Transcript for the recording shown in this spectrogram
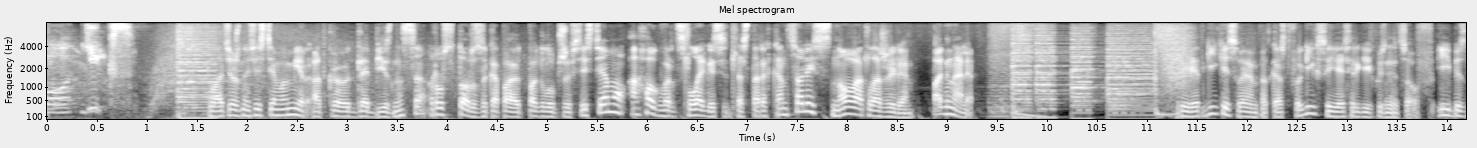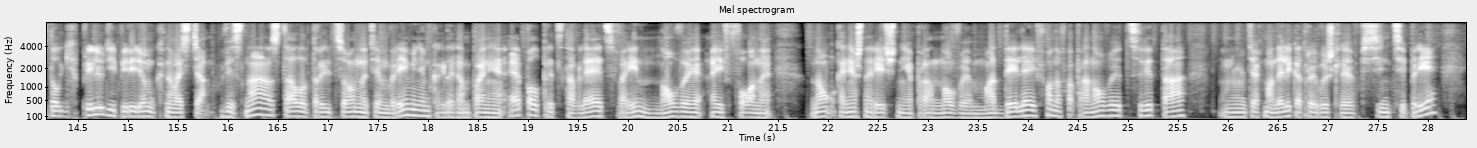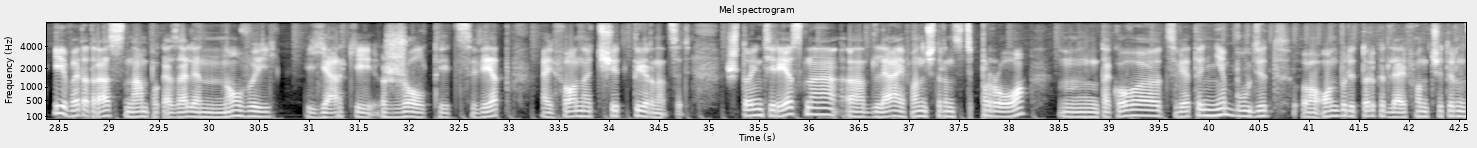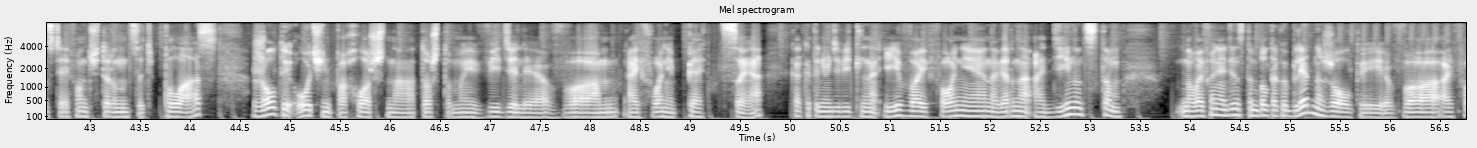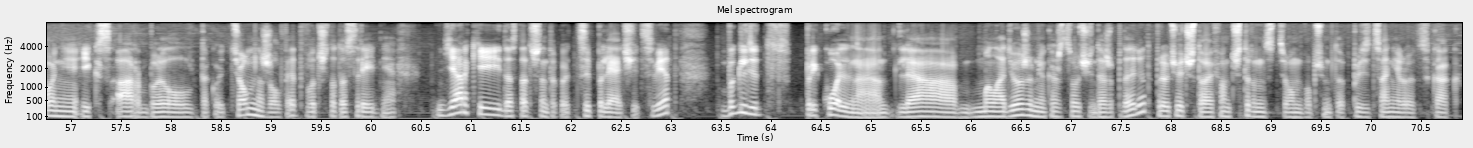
Geeks. Платежную систему МИР откроют для бизнеса, Рустор закопают поглубже в систему, а Hogwarts Legacy для старых консолей снова отложили. Погнали! Привет, гики, с вами подкаст Фогикс и я Сергей Кузнецов. И без долгих прелюдий перейдем к новостям. Весна стала традиционно тем временем, когда компания Apple представляет свои новые айфоны. Но, конечно, речь не про новые модели айфонов, а про новые цвета тех моделей, которые вышли в сентябре. И в этот раз нам показали новый яркий желтый цвет iPhone 14. Что интересно, э, для iPhone 14 Pro такого цвета не будет. Э, он будет только для iPhone 14 и iPhone 14 Plus. Желтый очень похож на то, что мы видели в iPhone 5C, как это неудивительно, и в iPhone, наверное, 11 но в iPhone 11 был такой бледно-желтый, в iPhone XR был такой темно-желтый, это вот что-то среднее. Яркий, достаточно такой цыплячий цвет. Выглядит прикольно. Для молодежи, мне кажется, очень даже подойдет, при учете, что iPhone 14, он, в общем-то, позиционируется как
